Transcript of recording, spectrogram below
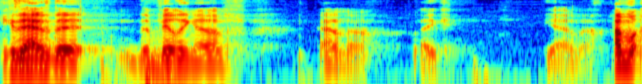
because it has the the feeling of I don't know, like yeah, I don't know. I'm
